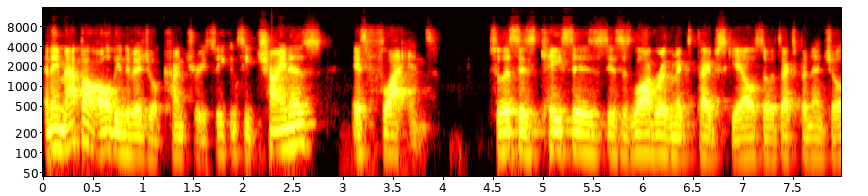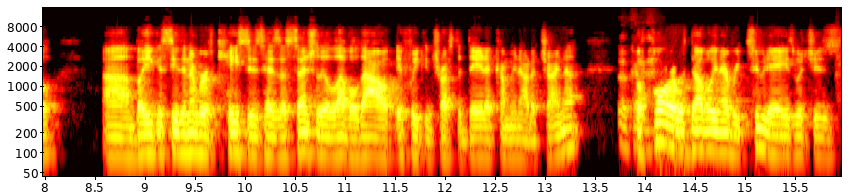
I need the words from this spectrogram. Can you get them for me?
and they map out all the individual countries. So you can see China's is flattened. So this is cases. This is logarithmic type scale, so it's exponential. Um, but you can see the number of cases has essentially leveled out if we can trust the data coming out of China. Okay. Before it was doubling every two days, which is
